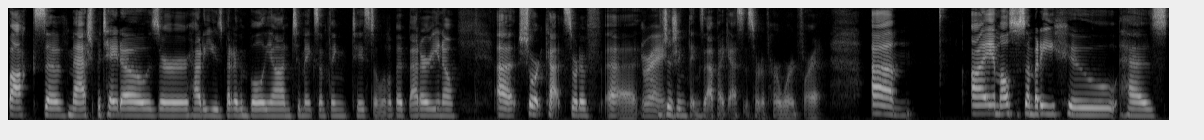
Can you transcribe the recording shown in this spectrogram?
box of mashed potatoes, or how to use better than bouillon to make something taste a little bit better. You know, uh, shortcuts, sort of uh, Right. things up. I guess is sort of her word for it. Um, I am also somebody who has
